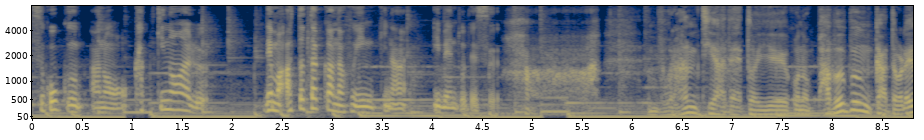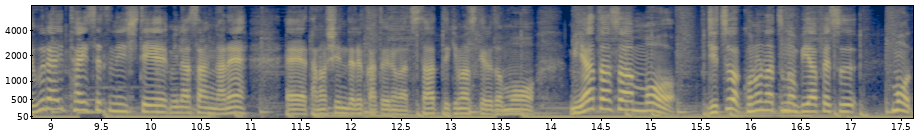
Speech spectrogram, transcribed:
すごくあの活気のあるでも温かな雰囲気なイベントです。はあボランティアでというこのパブ文化どれぐらい大切にして皆さんがね、えー楽しんでるかというのが伝わってきますけれども宮田さんも実はこの夏のビアフェスもう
